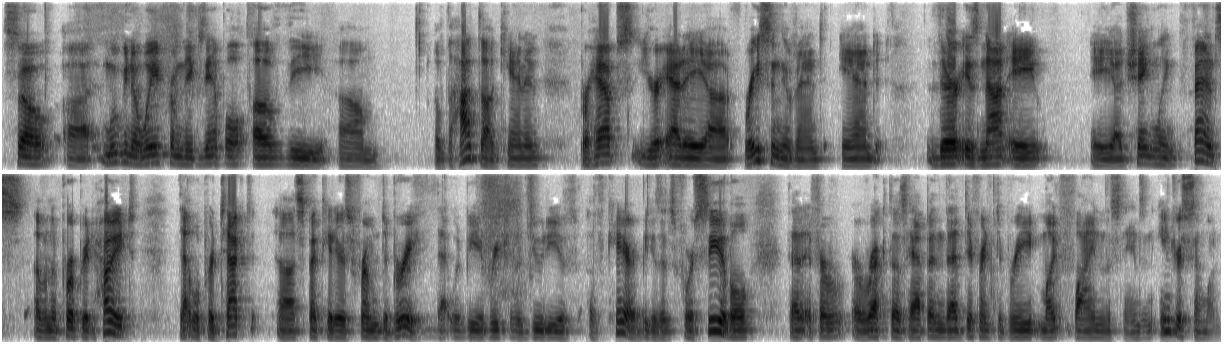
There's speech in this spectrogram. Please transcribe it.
So, uh, moving away from the example of the um, of the hot dog cannon, perhaps you're at a uh, racing event and there is not a a, a chain link fence of an appropriate height that will protect uh, spectators from debris. That would be a breach of the duty of, of care because it's foreseeable that if a, a wreck does happen, that different debris might fly into the stands and injure someone.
